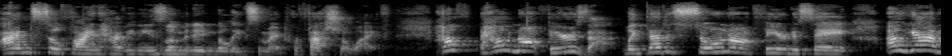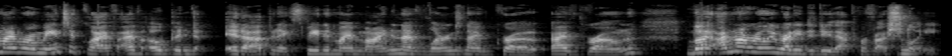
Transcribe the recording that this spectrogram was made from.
I'm still fine having these limiting beliefs in my professional life. How how not fair is that? Like that is so not fair to say, "Oh yeah, my romantic life, I've opened it up and expanded my mind and I've learned and I've grown I've grown, but I'm not really ready to do that professionally."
